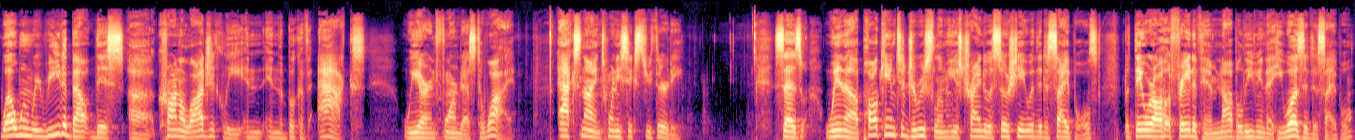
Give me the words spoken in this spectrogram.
Well, when we read about this uh, chronologically in, in the book of Acts, we are informed as to why. Acts 9 26 through 30 says when uh, Paul came to Jerusalem, he was trying to associate with the disciples, but they were all afraid of him, not believing that he was a disciple.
